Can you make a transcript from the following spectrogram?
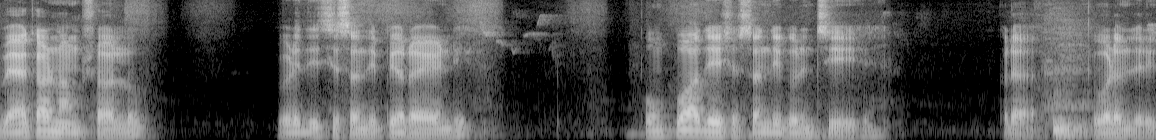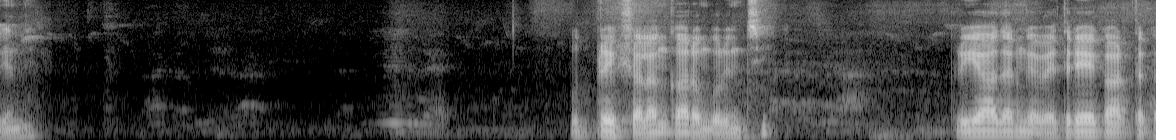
వ్యాకరణాంశాల్లో విడదీసి సంధి పేరు రాయండి. పుంపాదేశ సంధి గురించి ఇక్కడ ఇవ్వడం జరిగింది. ఉత్ప్రేక్ష అలంకారం గురించి క్రియాధారంగా వ్యతిరేకార్థక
